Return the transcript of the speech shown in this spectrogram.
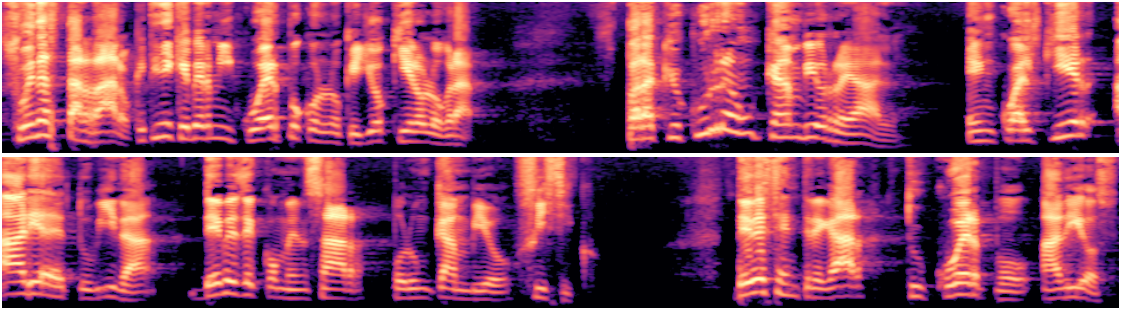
suena hasta raro. ¿Qué tiene que ver mi cuerpo con lo que yo quiero lograr? Para que ocurra un cambio real en cualquier área de tu vida, debes de comenzar por un cambio físico. Debes entregar tu cuerpo a Dios.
